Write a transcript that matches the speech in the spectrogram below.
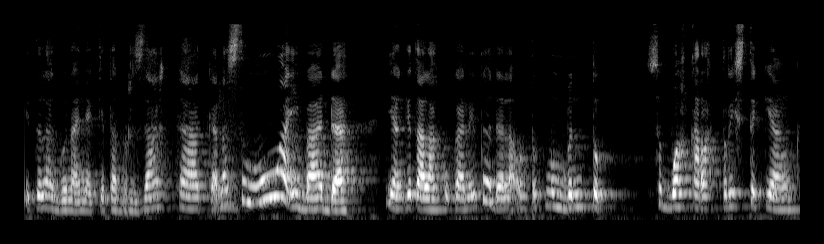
itulah gunanya kita berzakat karena semua ibadah yang kita lakukan itu adalah untuk membentuk sebuah karakteristik yang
